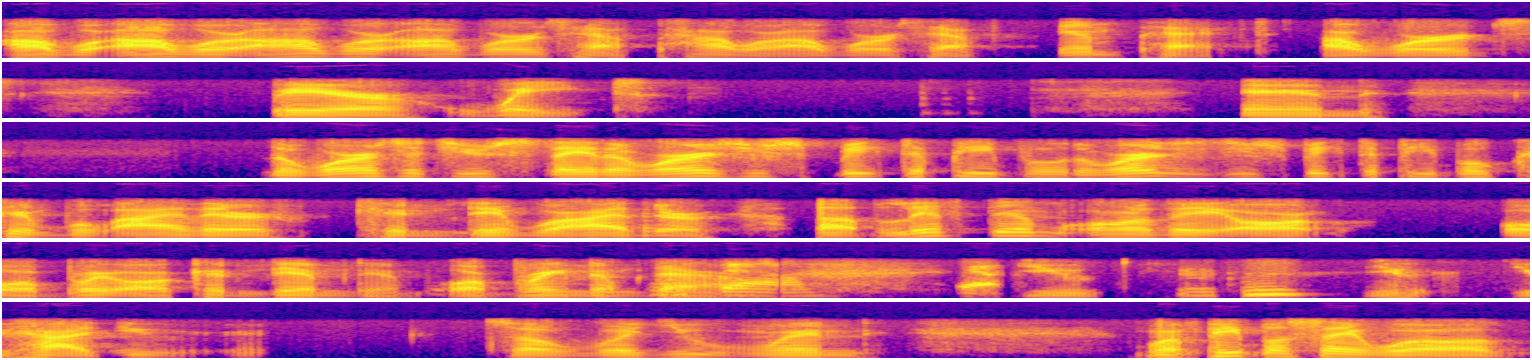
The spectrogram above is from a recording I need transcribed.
Our our our our words have power. Our words have impact. Our words bear weight. And the words that you say, the words you speak to people, the words that you speak to people can will either condemn, will either uplift them, or they are, or bring, or condemn them, or bring them down. down. Yeah. You Mhm. you you have you. So when you when when people say, "Well,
